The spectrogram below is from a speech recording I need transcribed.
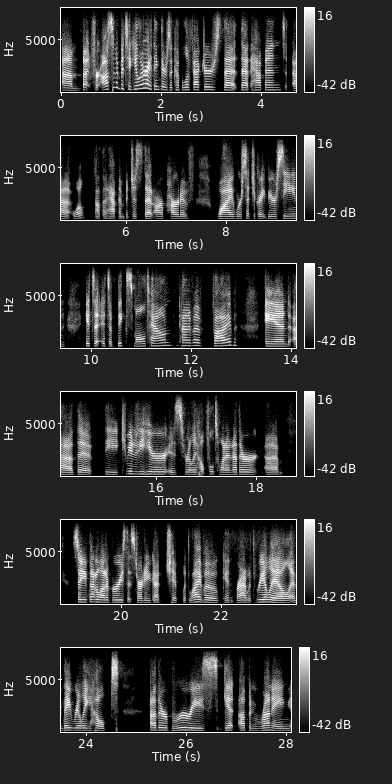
um, but for Austin in particular, I think there's a couple of factors that that happened. Uh, well, not that happened, but just that are part of why we're such a great beer scene. It's a it's a big small town kind of a vibe, and uh, the the community here is really helpful to one another. Um, so you've got a lot of breweries that started. You got Chip with Live Oak and Brad with Real Ale, and they really helped other breweries get up and running.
